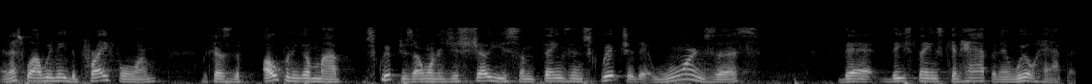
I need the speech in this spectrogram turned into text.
And that's why we need to pray for him because the opening of my scriptures, I want to just show you some things in Scripture that warns us that these things can happen and will happen.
